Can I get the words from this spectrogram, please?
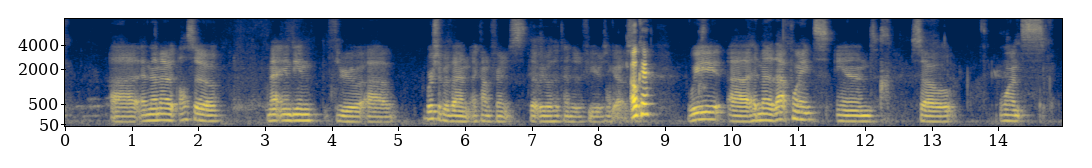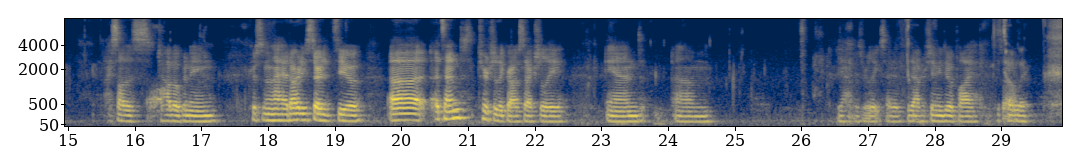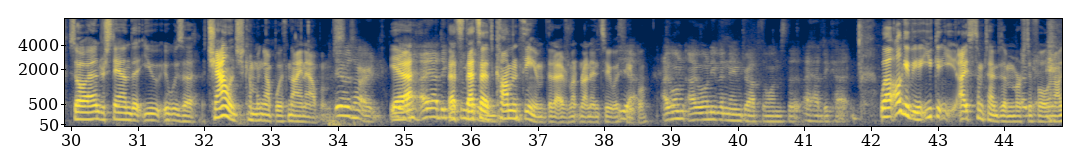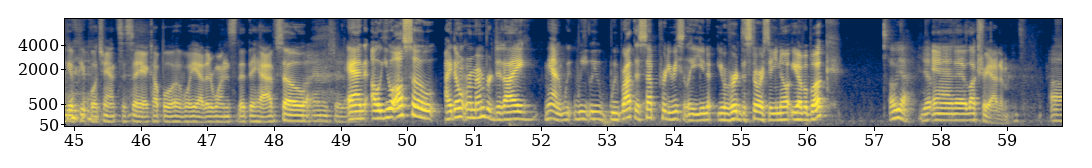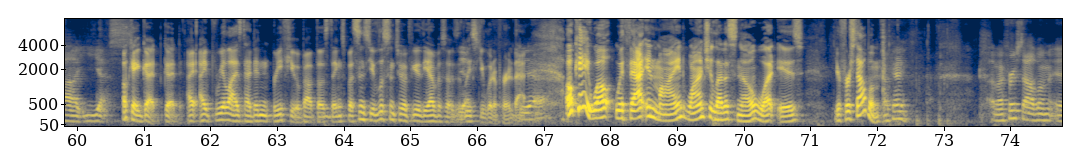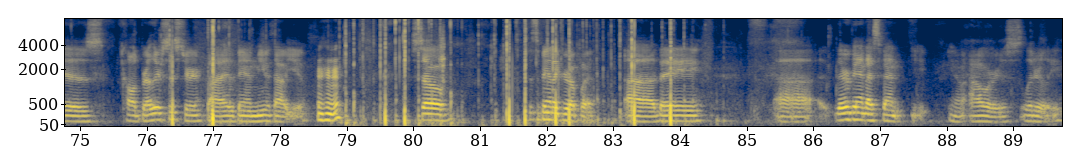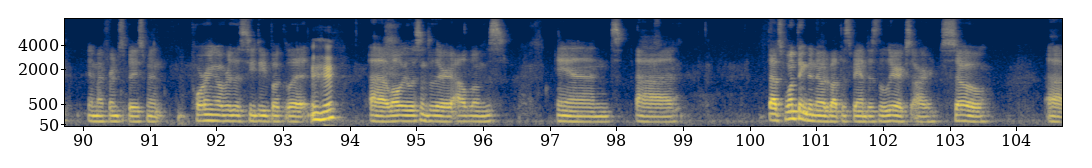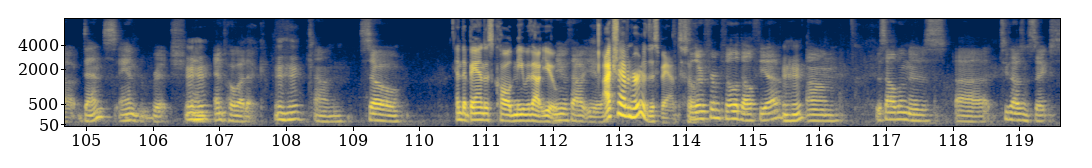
uh, and then I also met Andine through a worship event, a conference that we both attended a few years ago. So Okay. We uh, had met at that point, and so once I saw this job opening, Kristen and I had already started to uh, attend Church of the Cross actually, and um, yeah, I was really excited for the opportunity to apply. So. Totally. So I understand that you it was a challenge coming up with nine albums. It was hard. Yeah? I had to. Get That's that's a common theme that I've run into with Yeah. people. I won't. I won't even name drop the ones that I had to cut. Well, I'll give you. You can. I sometimes am merciful, Okay. and I'll give people a chance to say a couple of the other ones that they have. So. But I am excited. And oh, you also I don't remember. Did I? Man, we, we, we, we brought this up pretty recently. You know, you heard the story, so you know you have a book oh yeah. Yep. and a luxury item. Uh yes. Okay, good, good. I, I realized I didn't brief you about those things, but since you've listened to a few of the episodes, at Yeah. least you would have heard that. Yeah. Okay, well, with that in mind, why don't you let us know what is your first album? Okay. Uh, my first album is called Brother Sister by the band mewithoutYou. Mm-hmm. So, this is a band I grew up with. Uh, they, uh, they're a band I spent, you know, hours literally in my friend's basement poring over the CD booklet Mm-hmm. uh, while we listened to their albums, and uh, that's one thing to note about this band is the lyrics are so uh, dense and rich and, and poetic. Mm-hmm. Um, so And the band is called mewithoutYou. me without you. I actually haven't heard of this band. so So. they're from Philadelphia. mm-hmm. Um, this album is uh, 2006.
